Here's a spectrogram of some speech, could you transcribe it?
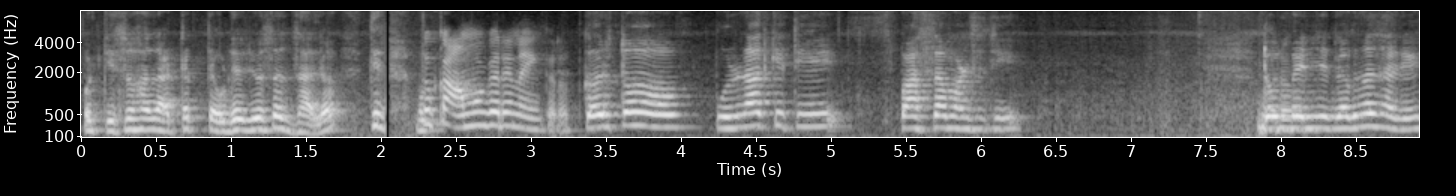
पण तिचं हा नाटक तेवढे दिवसच झालं. ती तो काम वगैरे नाही करत. करतो. पूर्णात किती? पाच सहा माणसाची. दोन बहिणीचे लग्न झाले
